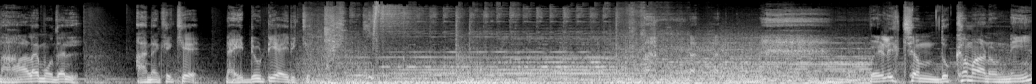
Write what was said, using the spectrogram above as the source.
നാളെ മുതൽ അനഘയ്ക്ക് നൈറ്റ് ഡ്യൂട്ടി ആയിരിക്കും. വെളിച്ചം ദുഃഖമാണ് ഉണ്ണി?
